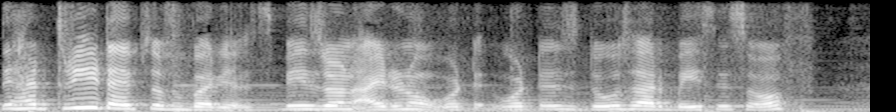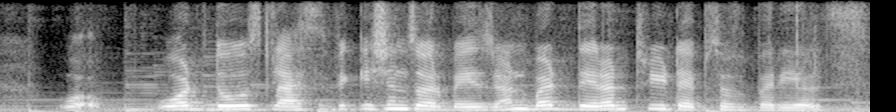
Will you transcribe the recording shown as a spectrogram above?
they had three types of burials based on I don't know what what is those are basis of what those classifications are based on, but there are three types of burials.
